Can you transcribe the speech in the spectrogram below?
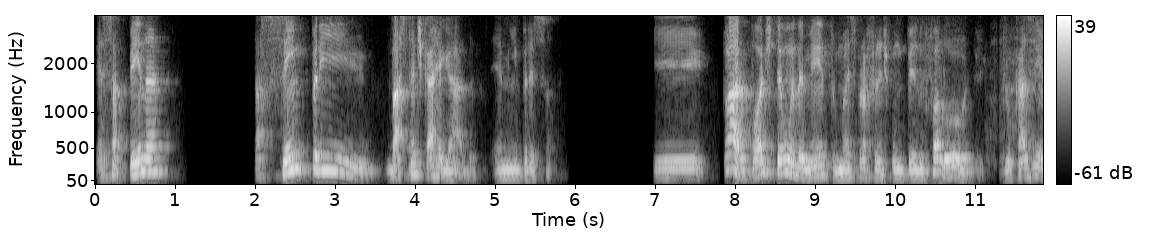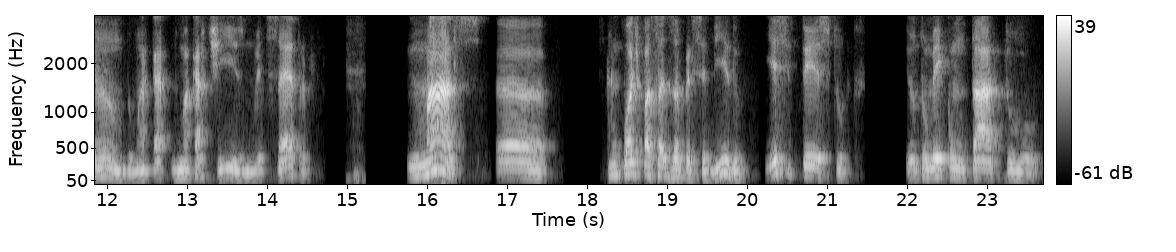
essa pena está sempre bastante carregado, é a minha impressão. E, claro, pode ter um elemento mais para frente, como o Pedro falou, de, de ocasião, do, marca, do, macartismo, etc. Mas uh, não pode passar desapercebido, e esse texto eu tomei contato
